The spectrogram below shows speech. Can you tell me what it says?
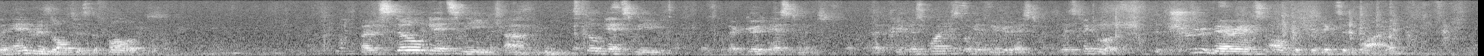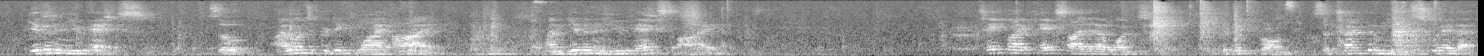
the end result is the following. But it still gets me, um, still gets me a good estimate. That previous one still gets me a good estimate. Let's take a look. The true variance of the predicted y, given a new x. So I want to predict yi. I'm given a new xi. Take my xi that I want to predict from, subtract the mean, square that.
